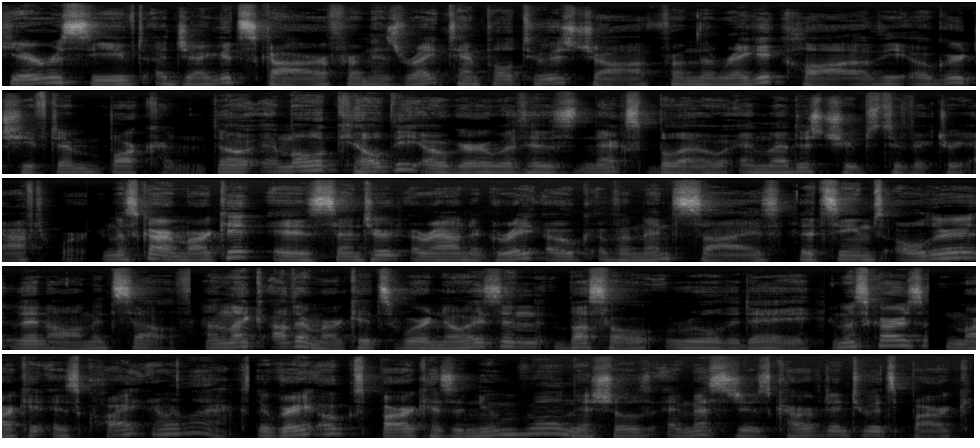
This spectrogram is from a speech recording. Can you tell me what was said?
here received a jagged scar from his right temple to his jaw from the ragged claw of the ogre chieftain Barkan, though Emil killed the ogre with his next blow and led his troops to victory afterward. Imnescar Market is centered around a great oak of immense size that seems older than Amn itself. Unlike other markets where noise and bustle rule the day, Imnescar's market is quiet and relaxed. The great oak's bark has innumerable initials and messages carved into its bark,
